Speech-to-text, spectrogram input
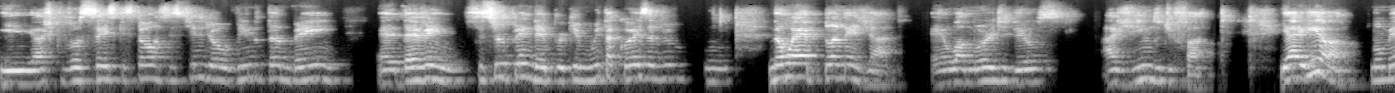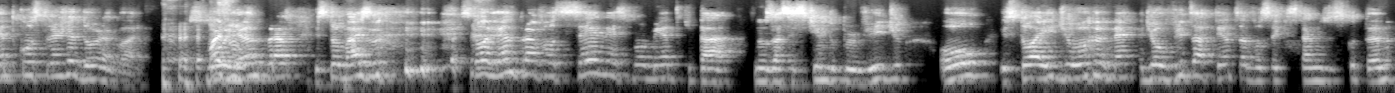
e acho que vocês que estão assistindo e ouvindo também é, devem se surpreender, porque muita coisa viu, não é planejada, é o amor de Deus agindo de fato. E aí, ó, momento constrangedor agora. Estou mais olhando para, estou mais estou olhando para você nesse momento que está nos assistindo por vídeo ou estou aí de, né, de ouvidos atentos a você que está nos escutando.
